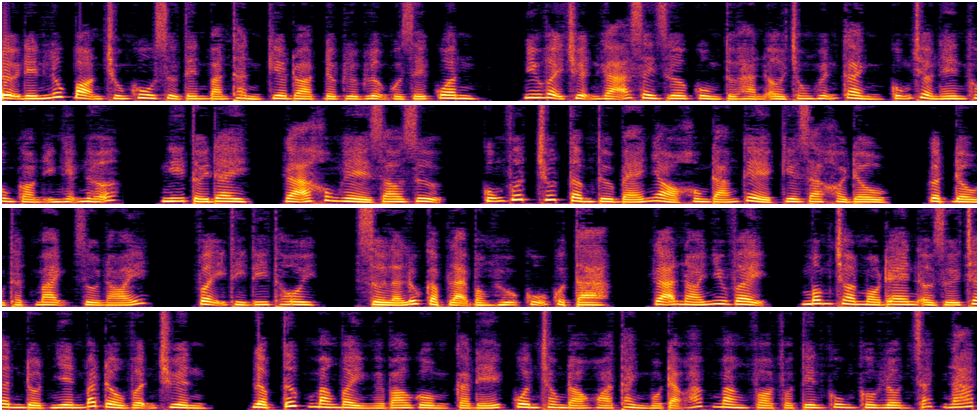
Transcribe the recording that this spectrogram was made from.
đợi đến lúc bọn chúng khu xử tên bán thần kia đoạt được lực lượng của giới quân, như vậy chuyện gã xây dưa cùng từ hàn ở trong huyễn cảnh cũng trở nên không còn ý nghĩa nữa. Nghĩ tới đây, gã không hề do dự, cũng vứt chút tâm tư bé nhỏ không đáng kể kia ra khỏi đầu, gật đầu thật mạnh rồi nói, vậy thì đi thôi, giờ là lúc gặp lại bằng hữu cũ của ta. Gã nói như vậy, mâm tròn màu đen ở dưới chân đột nhiên bắt đầu vận chuyển, lập tức mang bảy người bao gồm cả đế quân trong đó hóa thành một đạo hắc mang vọt vào tiên cung câu lộn rách nát.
